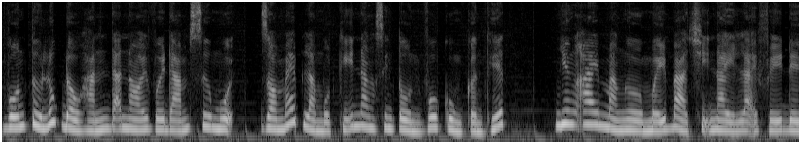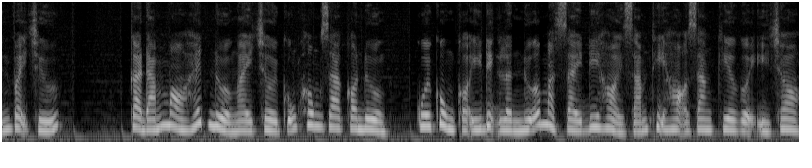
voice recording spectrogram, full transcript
Vốn từ lúc đầu hắn đã nói với đám sư muội, do mép là một kỹ năng sinh tồn vô cùng cần thiết. Nhưng ai mà ngờ mấy bà chị này lại phế đến vậy chứ. Cả đám mò hết nửa ngày trời cũng không ra con đường, cuối cùng có ý định lần nữa mặt dày đi hỏi giám thị họ Giang kia gợi ý cho.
